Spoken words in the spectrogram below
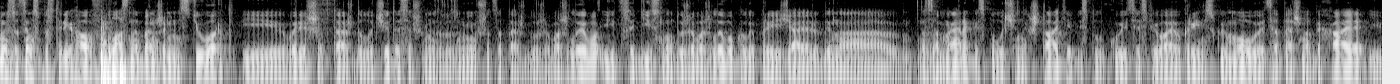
Ну і за цим спостерігав власне Бенджамін Стюарт і вирішив теж долучитися, що він зрозумів, що це теж дуже важливо. І це дійсно дуже важливо, коли приїжджає людина з Америки, Сполучених Штатів і спілкується, співає українською мовою. Це теж надихає. І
